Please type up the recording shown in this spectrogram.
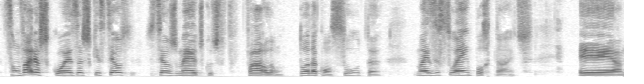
são várias coisas que seus, seus médicos falam toda consulta, mas isso é importante. É,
